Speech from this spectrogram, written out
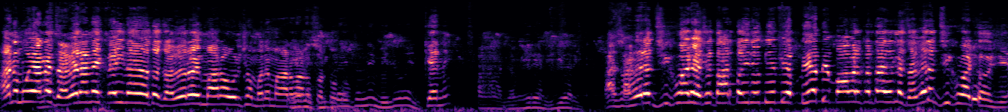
અને હું એને ઝવેરાને કઈ ના આવ્યો તો ઝવેરો મારો ઓળશો મને મારવાનો કરતો ને. કે નહીં? આ ઝવેરે ને આ ઝવેર જ શીખવાડ્યો છે તાર તો ઈ બે બે બે બે પાવર કરતા એટલે ઝવેર જ શીખવાડ્યો છે.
